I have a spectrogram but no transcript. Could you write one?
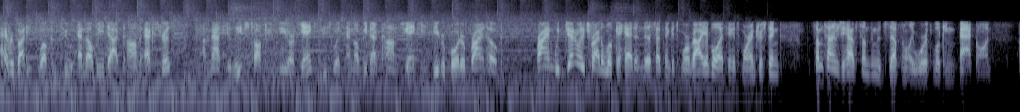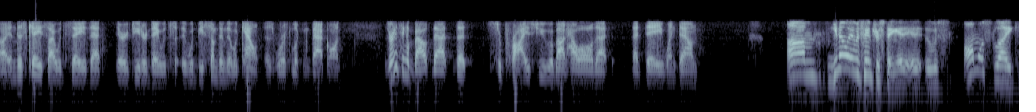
Hi, everybody. Welcome to MLB.com Extras. I'm Matthew Leach talking New York Yankees with MLB.com's Yankees beat reporter Bryan Hoch. Bryan, we generally try to look ahead in this. I think it's more valuable. I think it's more interesting. But sometimes you have something that's definitely worth looking back on. Uh, in this case, I would say that Derek Jeter Day would it would be something that would count as worth looking back on. Is there anything about that that surprised you about how all that that day went down? Um, you know, it was interesting. It, it, it was almost like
